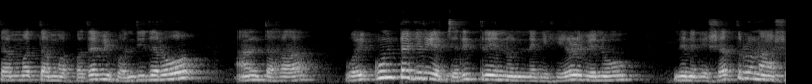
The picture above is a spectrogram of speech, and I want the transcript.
ತಮ್ಮ ತಮ್ಮ ಪದವಿ ಹೊಂದಿದರೋ ಅಂತಹ ವೈಕುಂಠಗಿರಿಯ ಚರಿತ್ರೆಯನ್ನು ನಿನಗೆ ಹೇಳುವೆನು. ನಿನಗೆ ಶತ್ರುನಾಶ,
